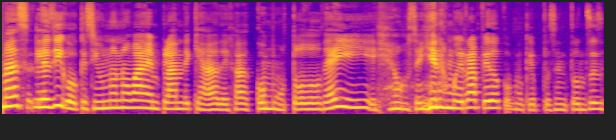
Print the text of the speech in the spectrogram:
más, les digo que si uno no va en plan de que ah, deja como todo de ahí o se llena muy rápido, como que pues entonces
